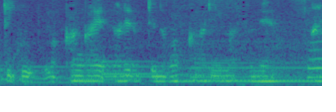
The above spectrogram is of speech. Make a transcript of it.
きく考えられるっていうのは分かりますね。はい。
